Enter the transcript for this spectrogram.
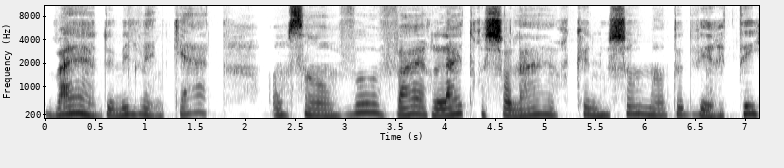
vers 2024, on s'en va vers l'être solaire que nous sommes en toute vérité,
